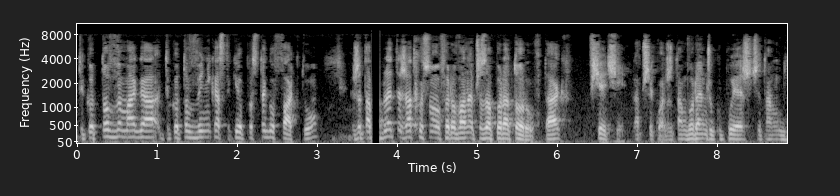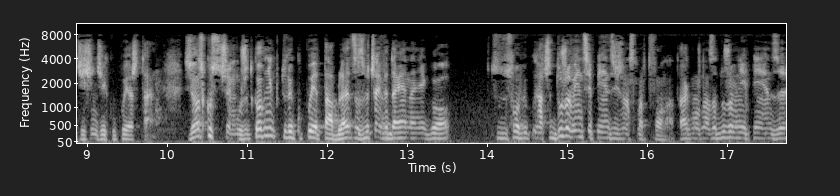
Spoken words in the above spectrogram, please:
Tylko to wymaga, tylko to wynika z takiego prostego faktu, że tablety rzadko są oferowane przez operatorów, tak? w sieci, na przykład, że tam w Orange'u kupujesz, czy tam gdzieś indziej kupujesz ten. W związku z czym użytkownik, który kupuje tablet, zazwyczaj wydaje na niego cudzysłowie, znaczy dużo więcej pieniędzy niż na smartfona, tak? Można za dużo mniej pieniędzy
